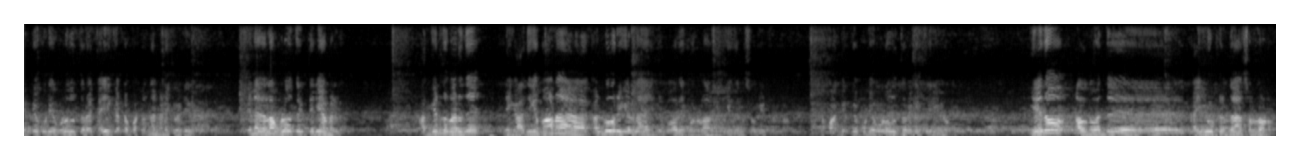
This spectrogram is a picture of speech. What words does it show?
இருக்கக்கூடிய உளவுத்துறை கை கட்டப்பட்டதுன்னு தான் நினைக்க வேண்டியிருக்கு. ஏன்னா இதெல்லாம் உளவுத்துறை தெரியாமல் இல்லை. அங்கேருந்து வருது இன்றைக்கி அதிகமான கல்லூரிகளில் இந்த போதைப் பொருளாக விற்கிதுன்னு சொல்லிட்டு இருக்கோம் அப்போ அங்கே இருக்கக்கூடிய உளவுத்துறைக்கு தெரியும். ஏதோ அவங்க வந்து கையூட்டுன்னு தான் சொல்லணும்.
